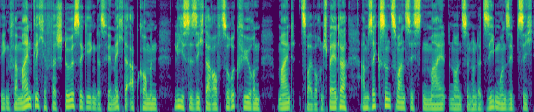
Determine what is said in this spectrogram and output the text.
wegen vermeintlicher Verstöße gegen das Vier-Mächte-Abkommen ließe sich darauf zurückführen, meint zwei Wochen später, am 26. Mai 1977,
